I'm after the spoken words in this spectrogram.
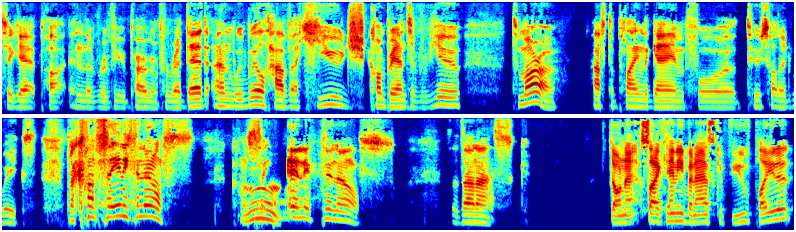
to get part in the review program for Red Dead, and we will have a huge comprehensive review tomorrow after playing the game for two solid weeks. But I can't say anything else. Can't say anything else. So don't ask. Don't ask. So I can't even ask if you've played it.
